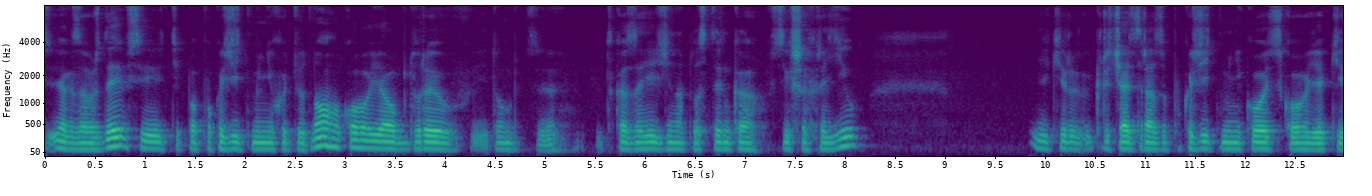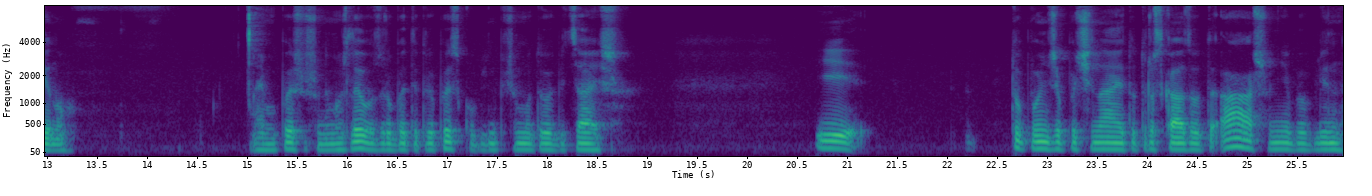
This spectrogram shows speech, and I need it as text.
як завжди, всі, типу, покажіть мені хоч одного, кого я обдурив. І тому така заїжджена пластинка всіх шахраїв, які кричать зразу, покажіть мені когось, кого я кинув. А йому пишу, що неможливо зробити приписку, блін, чому ти обіцяєш. І тупо він же починає тут розказувати, а, що ніби, блін,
